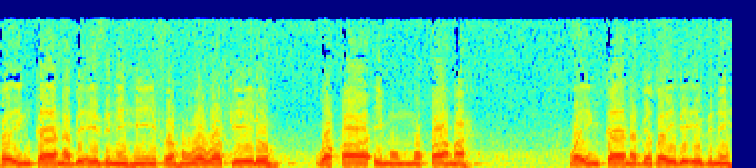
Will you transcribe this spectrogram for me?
فإن كان بإذنه فهو وكيله وقائم مقامه. وإن كان بغير إذنه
